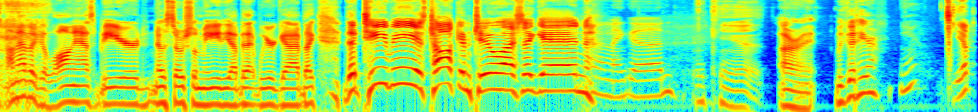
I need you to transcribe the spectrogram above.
I'm gonna like a long ass beard, no social media. I'll be that weird guy. I'll be like, the TV is talking to us again. oh my god. I can't. All right, we good here? Yeah. Yep.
